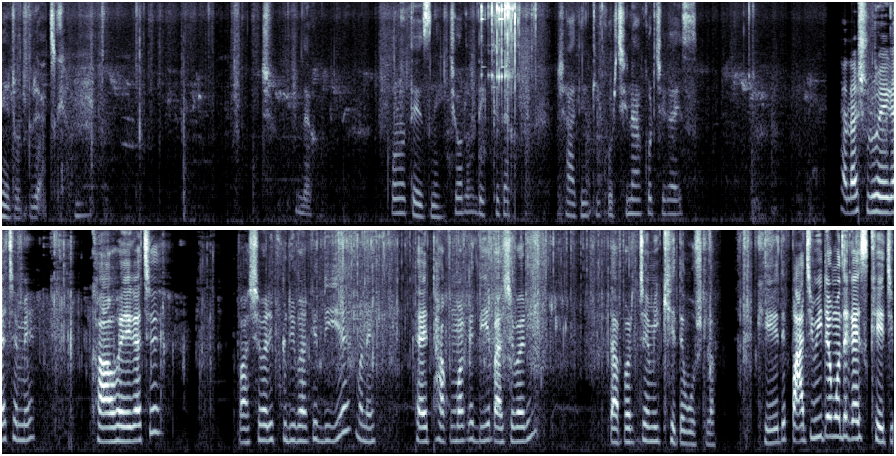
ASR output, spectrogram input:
নেই রৌদ্রে আজকে। দেখো, কোনো তেজ নেই। চলো দেখতে দেখো সারাদিন কী করছি না করছি গাইস খেলা শুরু হয়ে গেছে মেয়ে। খাওয়া হয়ে গেছে। পাশে বাড়ি ফুরিমাকে দিয়ে মানে ঠাকুমাকে দিয়ে পাশে বাড়ি। তারপর হচ্ছে আমি খেতে বসলাম। খেয়ে দিয়ে পাঁচ মিনিটের মধ্যে গাইস খেয়েছি,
